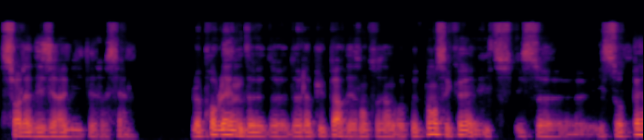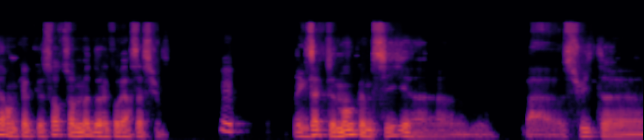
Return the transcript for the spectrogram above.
sur la désirabilité sociale. Le problème de, de, de, la plupart des entretiens de recrutement, c'est qu'ils il s'opèrent en quelque sorte sur le mode de la conversation. Mm. Exactement comme si, euh, bah, suite euh,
